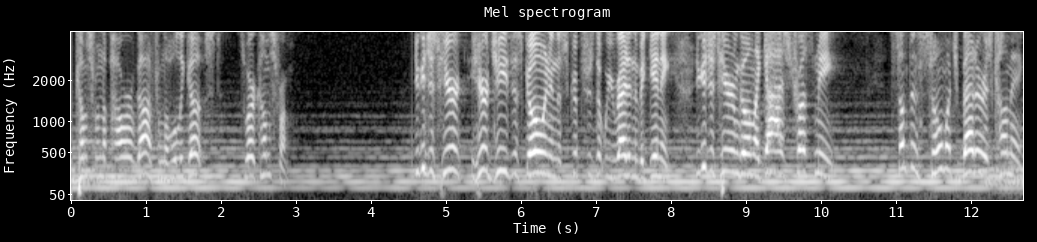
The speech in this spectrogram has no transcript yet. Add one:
It comes from the power of God, from the Holy Ghost. That's where it comes from. You could just hear, hear Jesus going in the scriptures that we read in the beginning. You could just hear him going like, guys, trust me. Something so much better is coming.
